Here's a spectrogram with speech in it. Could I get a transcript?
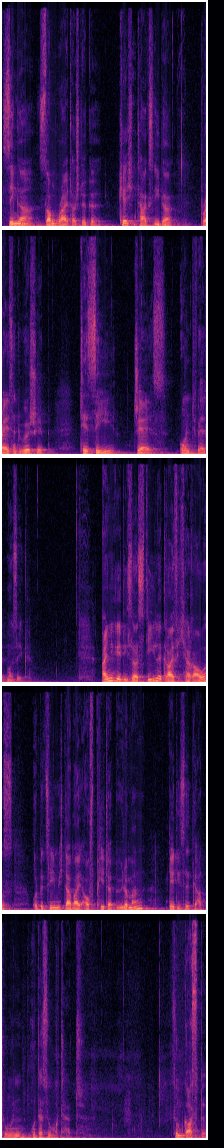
Singer, Songwriterstücke, Kirchentagslieder, Praise and Worship, Tessé, Jazz und Weltmusik. Einige dieser Stile greife ich heraus und beziehe mich dabei auf Peter Böhlemann, der diese Gattungen untersucht hat. Zum Gospel.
